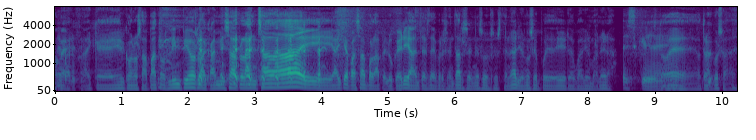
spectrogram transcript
me Hombre, parece. Hay que ir con los zapatos limpios, la camisa planchada y hay que pasar por la peluquería antes de presentarse en esos escenarios. No se puede ir de cualquier manera. Es que Esto es otra cosa, ¿eh?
